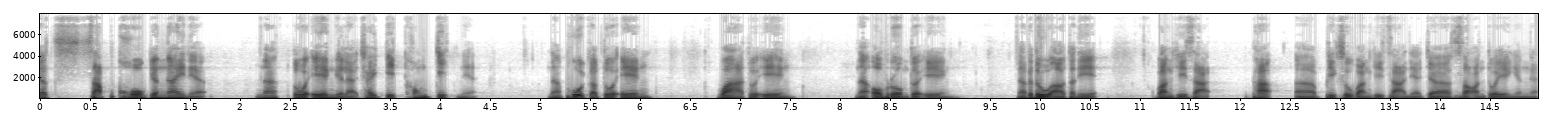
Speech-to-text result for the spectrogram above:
จะสับโคกยังไงเนี่ย นะตัวเองเนี่ยแหละ ใช้จิตของจิตเนี่ยนะพูดกับตัวเองว่าตัวเองนะอบรมตัวเองนะก็ดูเอาตอนนี้วังคีสะพระภิกษุวังคีสะเนี่ยจะสอนตัวเองยังไง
